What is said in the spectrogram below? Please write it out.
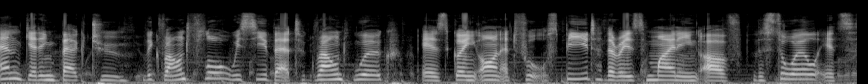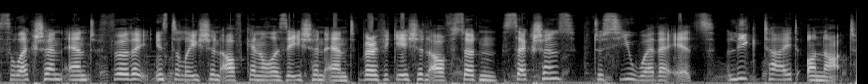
And getting back to the ground floor, we see that groundwork is going on at full speed. There is mining of the soil, its selection, and further installation of canalization and verification of certain sections to see whether it's leak tight or not.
